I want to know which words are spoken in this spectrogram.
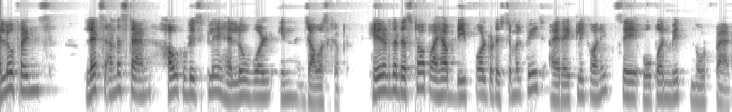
Hello friends, let's understand how to display hello world in JavaScript. Here at the desktop I have default HTML page. I right click on it, say open with notepad.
